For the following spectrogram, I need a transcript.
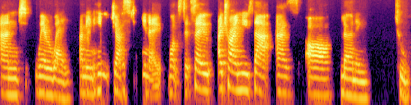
and we're away. I mean, he just, you know, wants to. So I try and use that as our learning tool.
